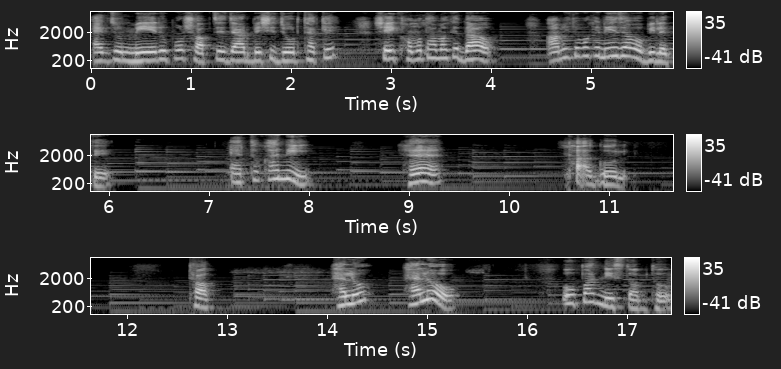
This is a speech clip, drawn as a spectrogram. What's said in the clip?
একজন মেয়ের উপর সবচেয়ে যার বেশি জোর থাকে, সেই ক্ষমতা আমাকে দাও। আমি তোমাকে নিয়ে যাব বিলেতে। এতখানি? হ্যাঁ। পাগল। ঠক। হ্যালো? হ্যালো? ওপার নিস্তব্ধ।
